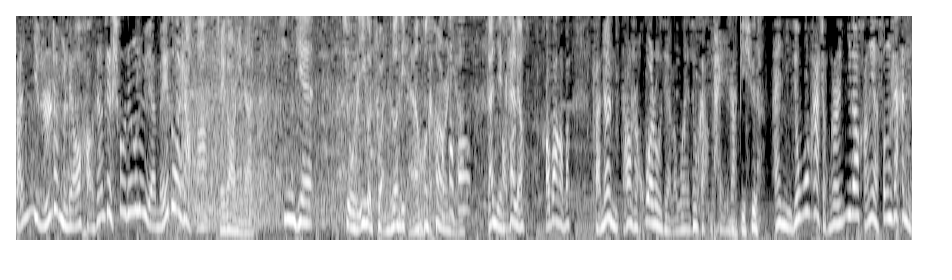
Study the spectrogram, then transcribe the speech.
咱一直这么聊，好像这收听率也没多少啊。谁告诉你的？今天就是一个转折点，我告诉你啊，赶紧开聊。好吧，好吧，反正你要是豁出去了，我也就敢陪着。必须的。哎，你就不怕整个医疗行业封杀你？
